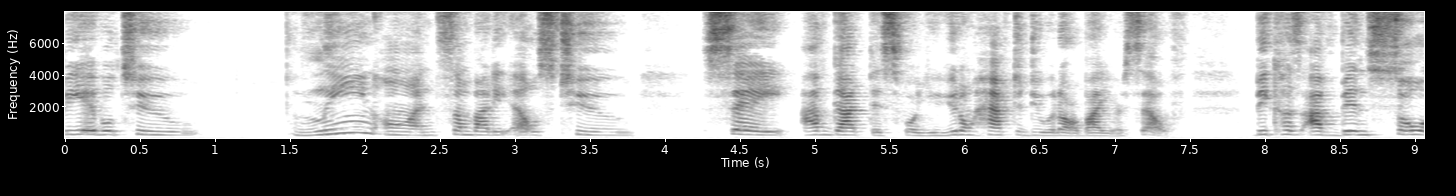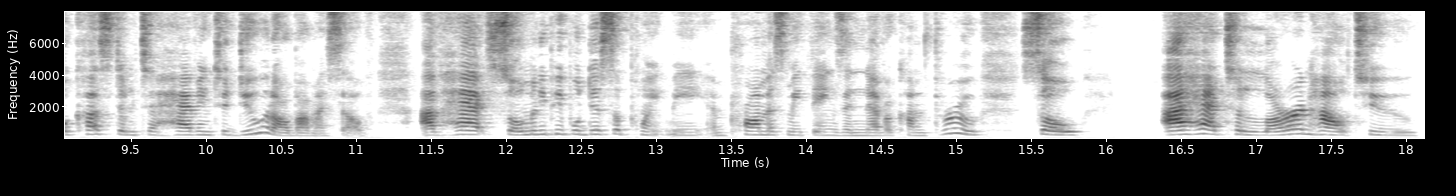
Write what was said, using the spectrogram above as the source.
be able to lean on somebody else to say, I've got this for you. You don't have to do it all by yourself because I've been so accustomed to having to do it all by myself. I've had so many people disappoint me and promise me things and never come through. So I had to learn how to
